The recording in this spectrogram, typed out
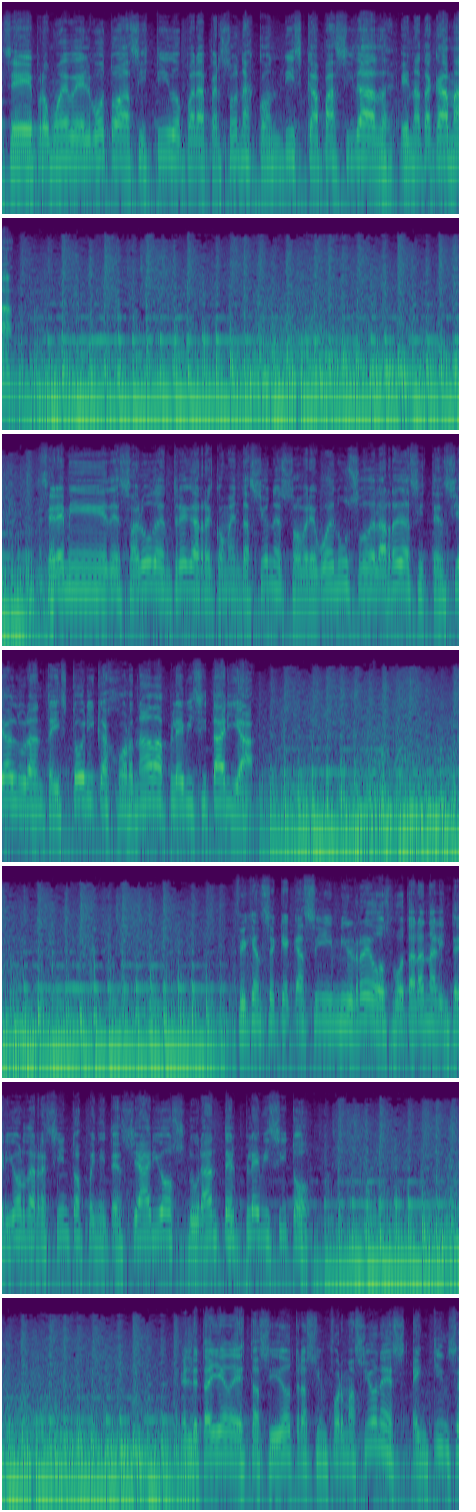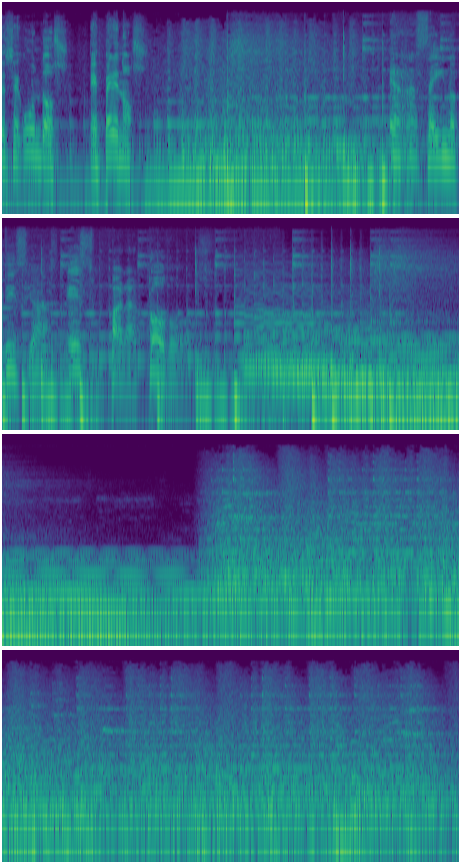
Se promueve el voto asistido para personas con discapacidad en Atacama. Seremi de Salud entrega recomendaciones sobre buen uso de la red asistencial durante histórica jornada plebiscitaria. Fíjense que casi mil reos votarán al interior de recintos penitenciarios durante el plebiscito. El detalle de estas y de otras informaciones en 15 segundos. Espérenos. RCI Noticias es para todos.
